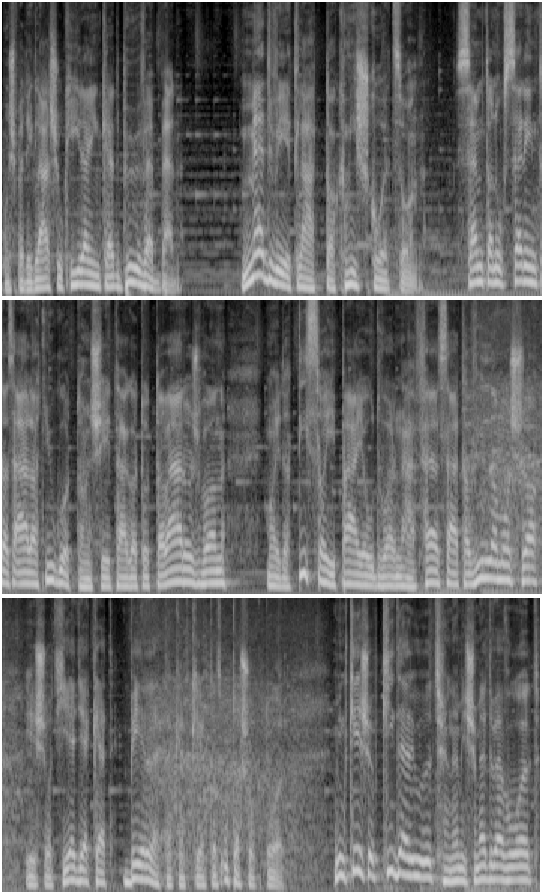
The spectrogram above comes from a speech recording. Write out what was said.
Most pedig lássuk híreinket bővebben. Medvét láttak Miskolcon. Szemtanúk szerint az állat nyugodtan sétálgatott a városban, majd a Tiszai pályaudvarnál felszállt a villamosra, és ott jegyeket, bélleteket kért az utasoktól. Mint később kiderült, nem is medve volt,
